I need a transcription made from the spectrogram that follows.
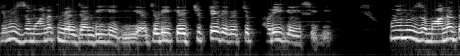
ਜਿਹਨੂੰ ਜ਼ਮਾਨਤ ਮਿਲ ਜਾਂਦੀ ਹੈਗੀ ਹੈ, ਜਿਹੜੀ ਕਿ ਚਿੱਟੇ ਦੇ ਵਿੱਚ ਫੜੀ ਗਈ ਸੀਗੀ। ਹੁਣ ਉਹਨੂੰ ਜ਼ਮਾਨਤ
